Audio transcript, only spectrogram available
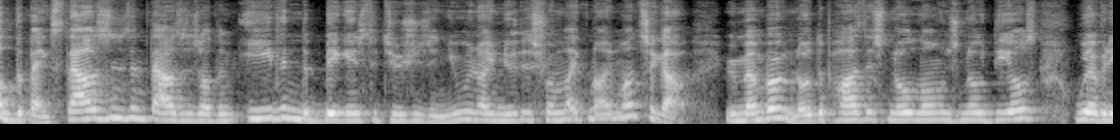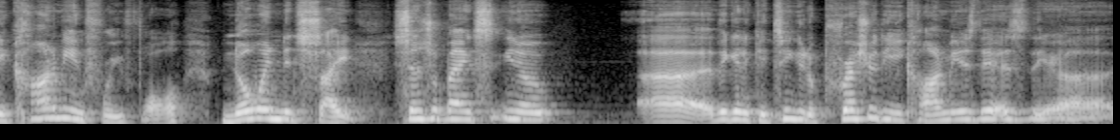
of the banks, thousands and thousands of them, even the big institutions. And you and I knew this from like nine months ago. Remember, no deposits, no loans, no deals. We have an economy in free fall, no end in sight. Central banks, you know, uh, they're going to continue to pressure the economy as they as they uh,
